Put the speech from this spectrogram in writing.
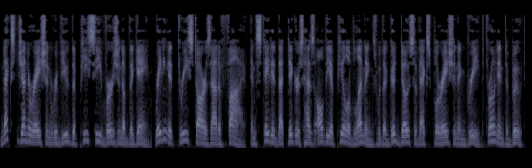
Next Generation reviewed the PC version of the game, rating it 3 stars out of 5, and stated that Diggers has all the appeal of Lemmings with a good dose of exploration and greed thrown in to boot.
